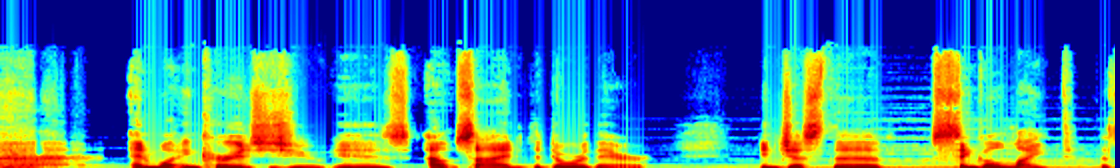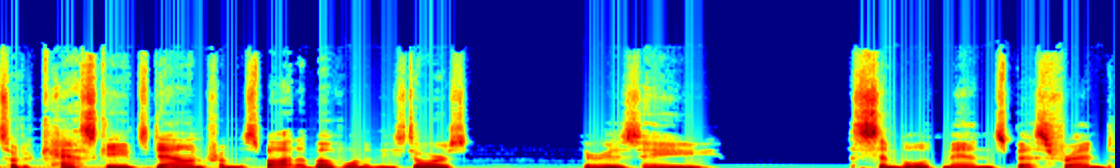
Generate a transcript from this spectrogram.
And what encourages you is outside the door there, in just the single light that sort of cascades down from the spot above one of these doors, there is a, a symbol of man's best friend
